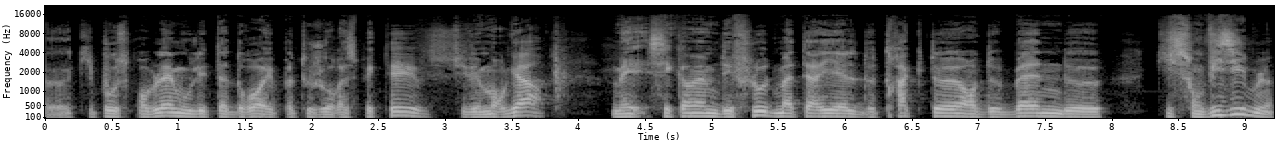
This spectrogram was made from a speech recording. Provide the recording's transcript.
euh, qui posent problème, où l'état de droit n'est pas toujours respecté, suivez mon regard. Mais c'est quand même des flots de matériel, de tracteurs, de bennes, qui sont visibles.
